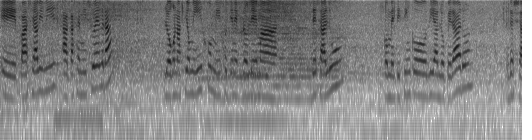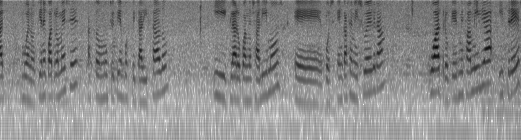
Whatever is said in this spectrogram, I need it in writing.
eh, pasé a vivir a casa de mi suegra, luego nació mi hijo, mi hijo tiene problemas de salud, con 25 días lo operaron, entonces, bueno, tiene cuatro meses, ha estado mucho tiempo hospitalizado y claro, cuando salimos, eh, pues en casa de mi suegra, cuatro que es mi familia y tres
